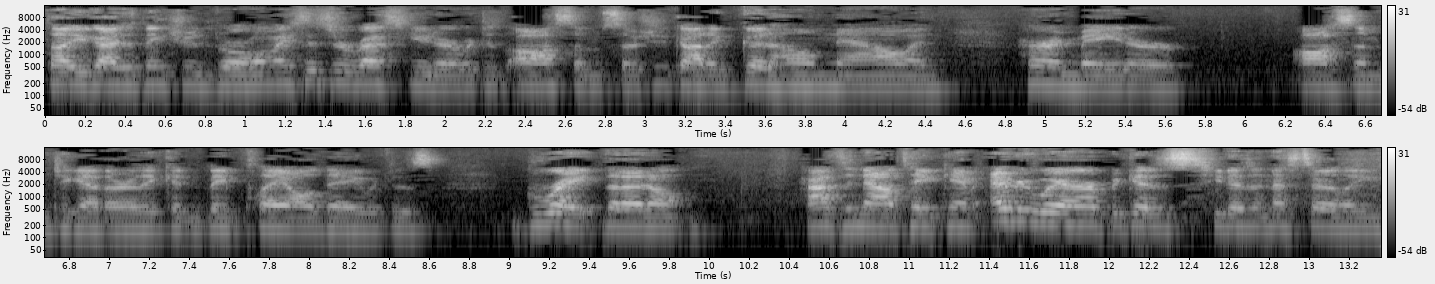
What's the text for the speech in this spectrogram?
Thought you guys would think she was adorable. My sister rescued her, which is awesome. So she's got a good home now, and her and Mate are awesome together. They can they play all day, which is great that I don't have to now take him everywhere because he doesn't necessarily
